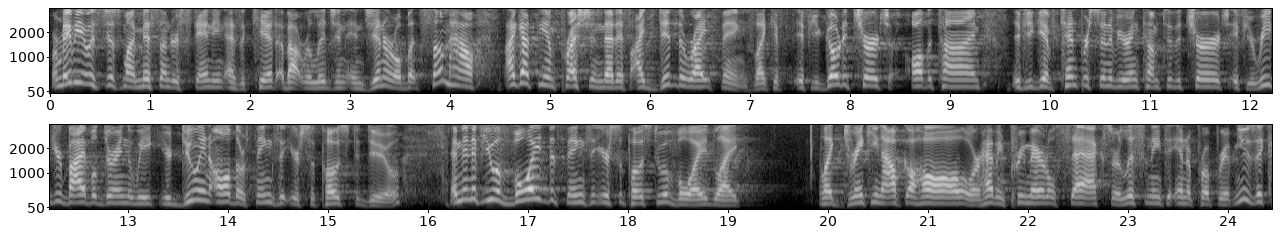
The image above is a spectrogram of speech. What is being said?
or maybe it was just my misunderstanding as a kid about religion in general, but somehow I got the impression that if I did the right things, like if, if you go to church all the time, if you give 10% of your income to the church, if you read your Bible during the week, you're doing all the things that you're supposed to do. And then if you avoid the things that you're supposed to avoid, like like drinking alcohol or having premarital sex or listening to inappropriate music,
